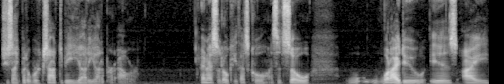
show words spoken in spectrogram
She's like, but it works out to be yada yada per hour. And I said, okay, that's cool. I said, so w- what I do is I,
